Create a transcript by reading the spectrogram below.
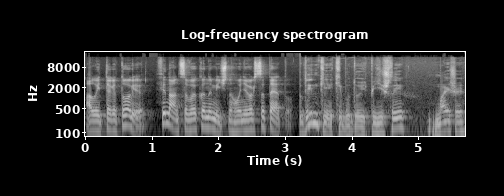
але й територію фінансово-економічного університету. Будинки, які будують, підійшли майже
